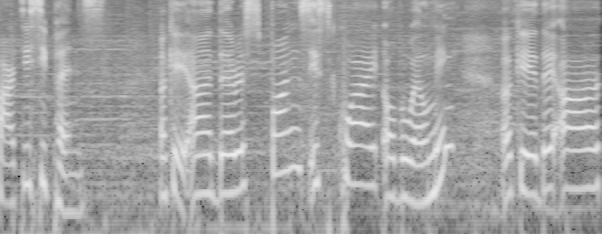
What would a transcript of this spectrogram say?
participants? Okay, uh, the response is quite overwhelming. Okay, there are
